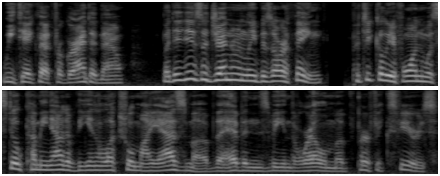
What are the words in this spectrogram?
We take that for granted now, but it is a genuinely bizarre thing, particularly if one was still coming out of the intellectual miasma of the heavens being the realm of perfect spheres.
